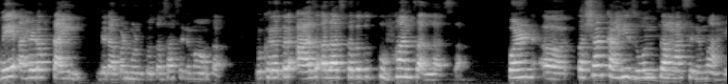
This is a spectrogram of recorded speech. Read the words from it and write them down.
वे अहेड ऑफ टाइम ज्याला आपण म्हणतो तसा सिनेमा होता. तो खरं तर आज आला असता तर तो तुफान चालला असता. पण तशा काही झोनचा हा सिनेमा आहे.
